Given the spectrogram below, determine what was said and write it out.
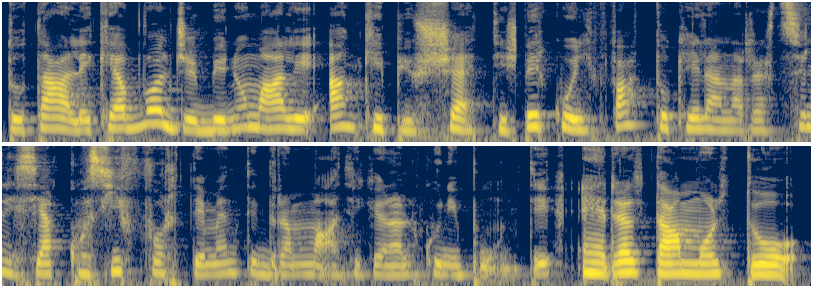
totale che avvolge bene o male anche i più scettici, per cui il fatto che la narrazione sia così fortemente drammatica in alcuni punti è in realtà molto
